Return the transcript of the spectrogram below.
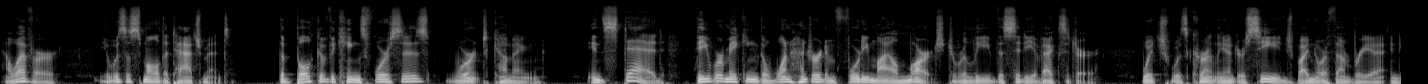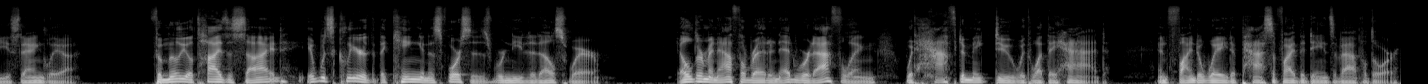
However, it was a small detachment. The bulk of the king's forces weren't coming. Instead, they were making the 140 mile march to relieve the city of Exeter, which was currently under siege by Northumbria and East Anglia. Familial ties aside, it was clear that the king and his forces were needed elsewhere. Ealdorman AEthelred and Edward Atheling would have to make do with what they had and find a way to pacify the Danes of Appledore,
